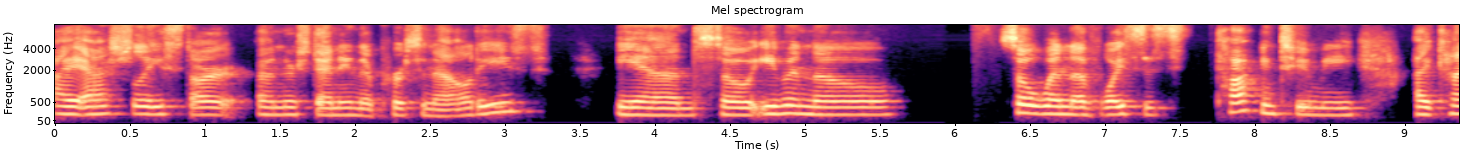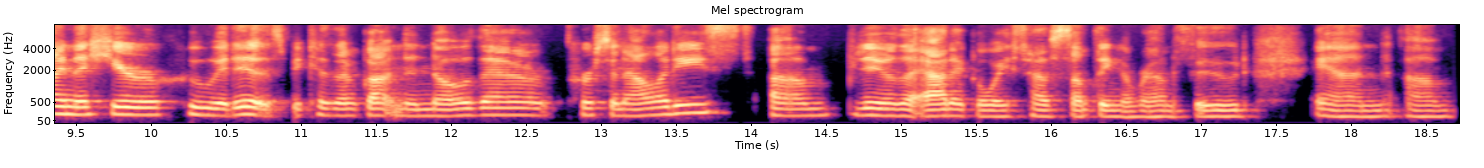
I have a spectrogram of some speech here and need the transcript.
I actually start understanding their personalities and so even though, so when a voice is talking to me, I kind of hear who it is because I've gotten to know their personalities. Um, you know, the attic always has something around food, and um,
